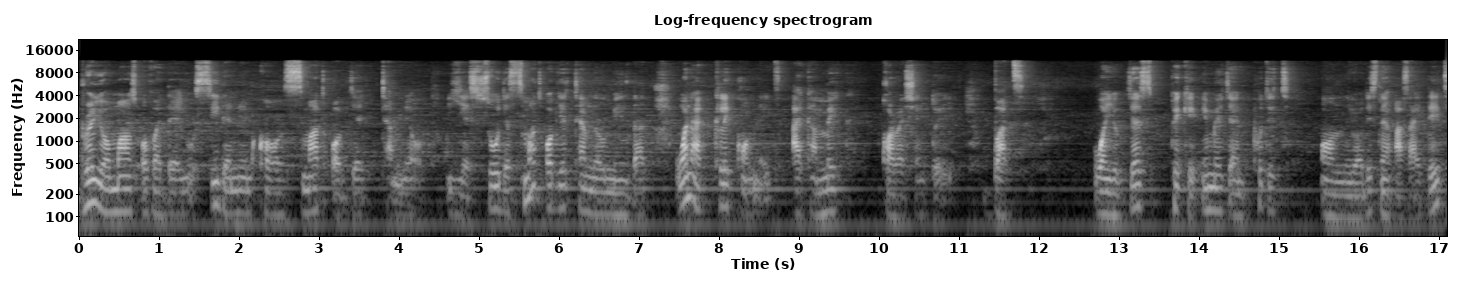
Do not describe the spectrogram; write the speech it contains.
bring your mouse over there you will see the name called smart object thumbnail. Yes so the smart object thumbnail means that when i click on it i can make correction to it. But when you just pick an image and put it on your distance as I did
